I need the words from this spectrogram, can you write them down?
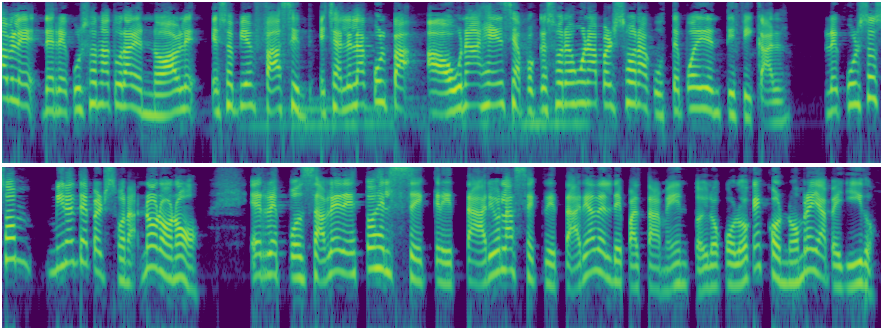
hable de recursos naturales, no hable, eso es bien fácil, echarle la culpa a una agencia porque eso no es una persona que usted puede identificar. Recursos son miles de personas. No, no, no. El responsable de esto es el secretario, la secretaria del departamento y lo coloques con nombre y apellido.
